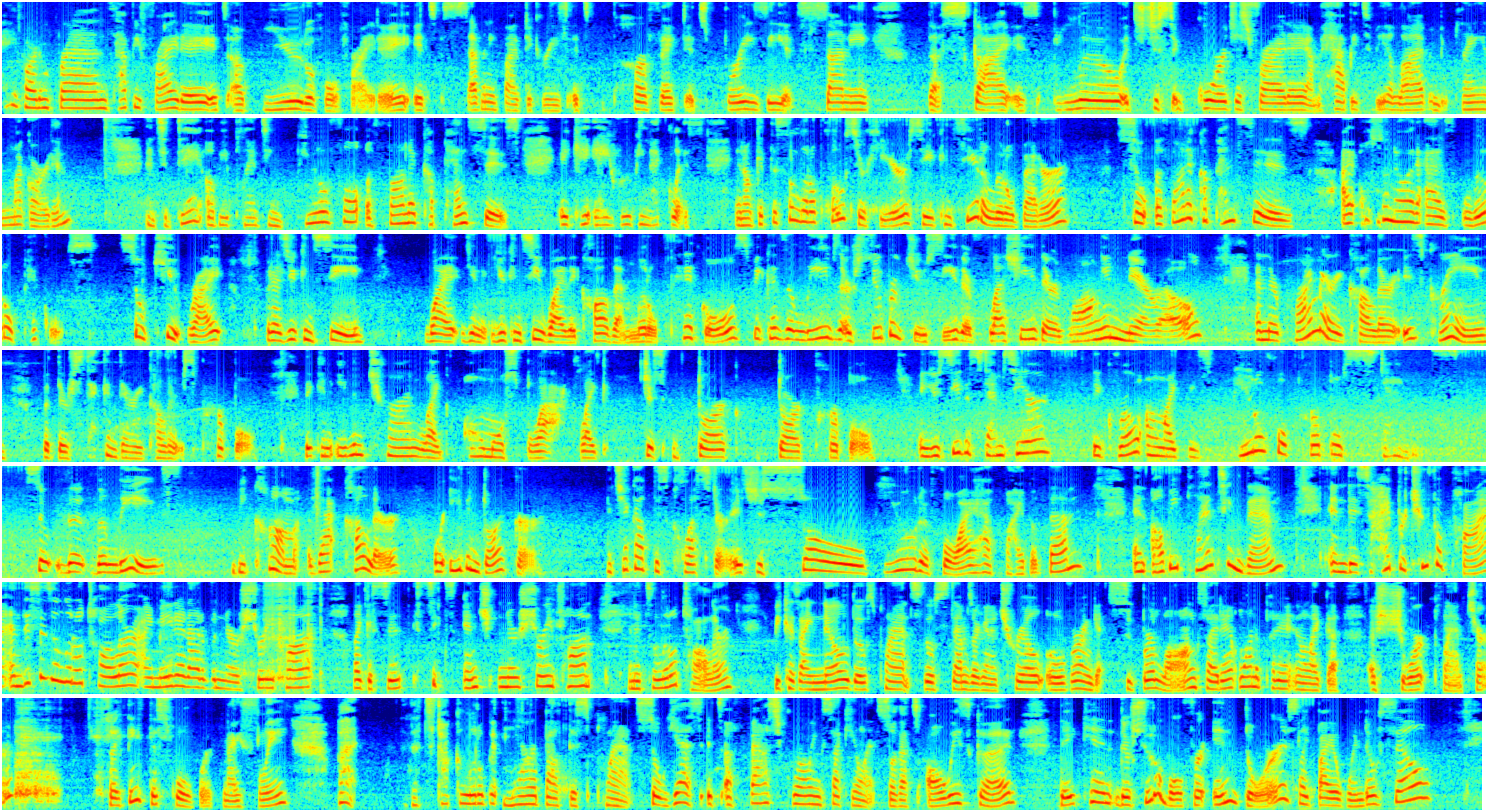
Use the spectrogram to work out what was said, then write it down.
Hey, garden friends, happy Friday. It's a beautiful Friday. It's 75 degrees. It's perfect. It's breezy. It's sunny. The sky is blue. It's just a gorgeous Friday. I'm happy to be alive and be playing in my garden. And today I'll be planting beautiful Othonna capensis, aka ruby necklace. And I'll get this a little closer here so you can see it a little better. So Othonna capensis I also know it as little pickles. So cute, right? But as you can see, why you know you can see why they call them little pickles because the leaves are super juicy they're fleshy they're long and narrow and their primary color is green but their secondary color is purple they can even turn like almost black like just dark dark purple and you see the stems here they grow on like these beautiful purple stems. So the, the leaves become that color or even darker. And check out this cluster. It's just so beautiful. I have five of them and I'll be planting them in this hypertufa pot. And this is a little taller. I made it out of a nursery pot, like a six inch nursery pot. And it's a little taller because I know those plants, those stems are going to trail over and get super long. So I didn't want to put it in like a, a short planter. So I think this will work nicely. But let's talk a little bit more about this plant. So yes, it's a fast growing succulent. So that's always good. They can, they're suitable for indoors, like by a windowsill.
